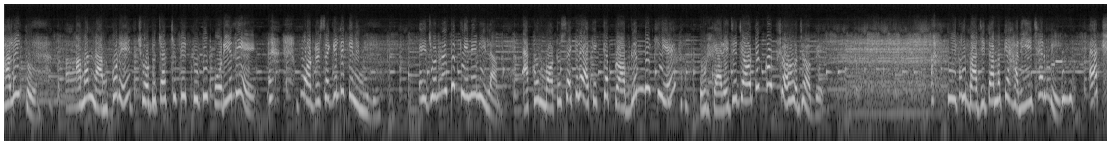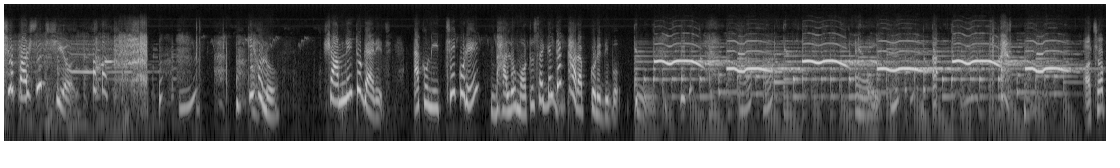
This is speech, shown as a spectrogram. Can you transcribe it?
ভালোই তো। আমার নাম করে ছোট চাচুকে টুপি পরিয়ে দিয়ে মোটরসাইকেলটা কিনে নিলি। এই জন্যই তো কিনে নিলাম। এখন মোটরসাইকেলে এক একটা প্রবলেম দেখিয়ে ওর গ্যারেজে যাওয়াটা খুব সহজ হবে। তুই কি বাজিতে আমাকে হারিয়ে ছাড়বি? একশো পার্সেন্ট শিওর কি হলো? সামনেই তো গ্যারেজ এখন ইচ্ছে করে ভালো মোটরসাইকেলটা খারাপ করে দিব। আচ্ছা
